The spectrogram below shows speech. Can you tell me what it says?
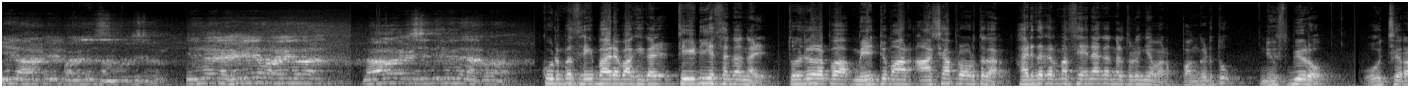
ഈ നാട്ടിൽ പലതും സംഭവിച്ചിട്ടുണ്ട്. ഇന്ന് ലഹരി എന്ന് പറയുന്നത് നാളെ ചിന്തിക്കുന്നതിനപ്പുറമാണ് കുടുംബശ്രീ ഭാരവാഹികൾ സി ഡി എസ് അംഗങ്ങൾ തൊഴിലുറപ്പ് മേറ്റുമാർ ആശാപ്രവർത്തകർ ഹരിതകർമ്മ സേനാംഗങ്ങൾ തുടങ്ങിയവർ പങ്കെടുത്തു. News bureau Ochira.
